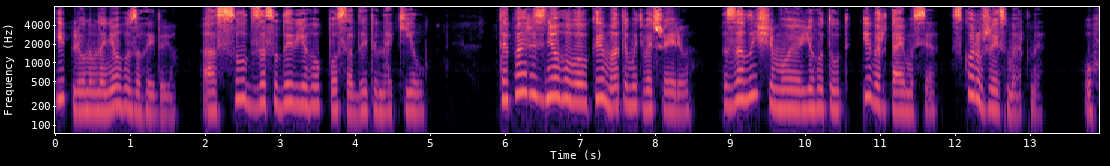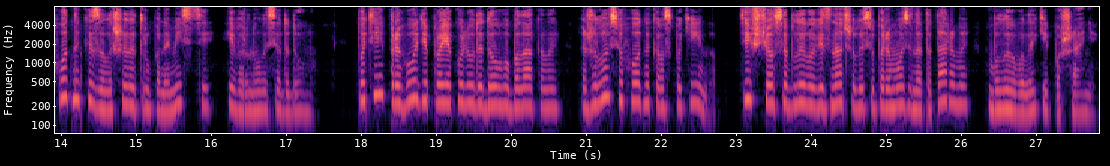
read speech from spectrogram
і плюнув на нього з огидою, а суд засудив його посадити на кіл. Тепер з нього вовки матимуть вечерю. Залишимо його тут і вертаймося, скоро вже і смеркне. Уходники залишили трупа на місці і вернулися додому. По тій пригоді, про яку люди довго балакали, жилось уходникам спокійно. Ті, що особливо відзначились у перемозі над татарами, були у великій пошані.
